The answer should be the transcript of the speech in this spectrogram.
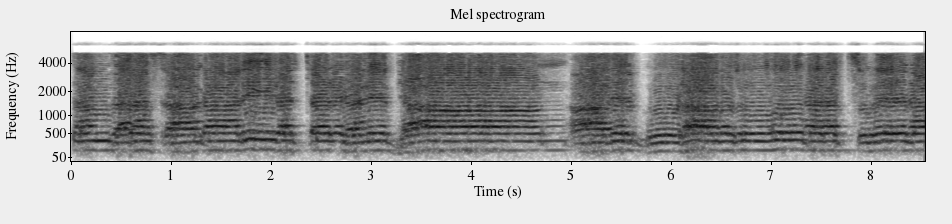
तम् सरस्राकारीरच्चर्घनेभ्यः आविर्गूढावसूकरत्सु वेदा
